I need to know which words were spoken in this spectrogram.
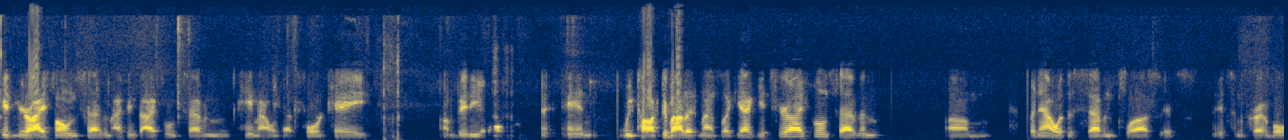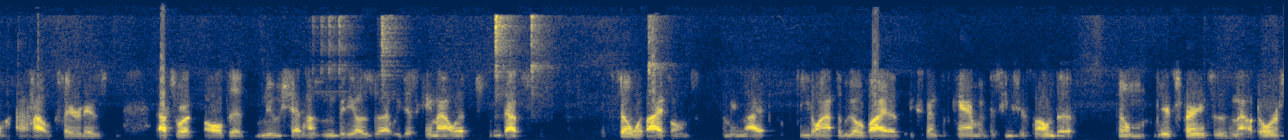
get your iPhone seven. I think the iPhone seven came out with that 4K um, video, and we talked about it. And I was like, yeah, get your iPhone seven. Um, but now with the seven plus, it's it's incredible how clear it is. That's what all the new shed hunting videos that we just came out with. That's it's done with iPhones. I mean, I you don't have to go buy an expensive camera. Just use your phone to film your experiences in outdoors.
